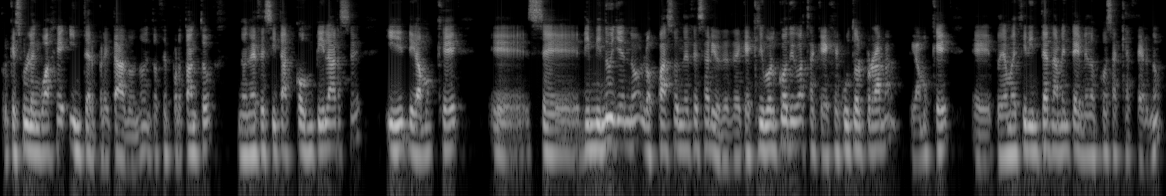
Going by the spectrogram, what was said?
porque es un lenguaje interpretado, ¿no? Entonces, por tanto, no necesita compilarse y digamos que eh, se disminuyen los pasos necesarios desde que escribo el código hasta que ejecuto el programa. Digamos que, eh, podríamos decir, internamente hay menos cosas que hacer, ¿no?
